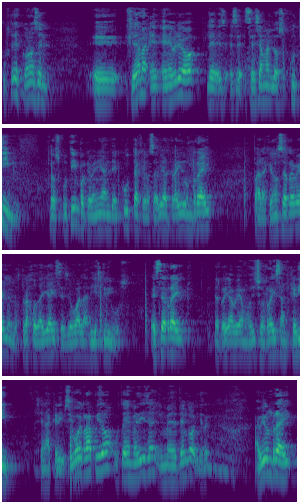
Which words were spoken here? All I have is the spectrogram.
Ustedes conocen, eh, se llama, en, hebreo se, se llaman los kutim. Los kutim porque venían de Kuta que los había traído un rey para que no se rebelen, los trajo de allá y se llevó a las diez tribus. Ese rey, el rey habíamos dicho, el rey Sanjerib, Sennacherib. Si voy rápido, ustedes me dicen y me detengo. y había un rey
